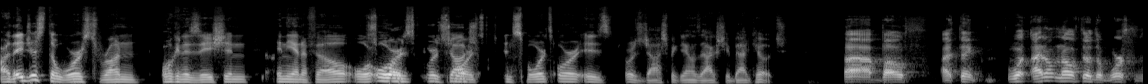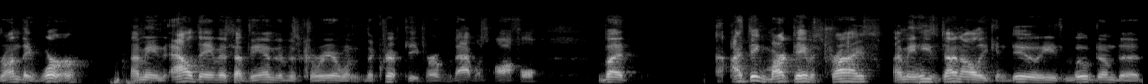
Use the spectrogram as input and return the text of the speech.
Are they just the worst run organization in the NFL, or or is, or is Josh Sports. in sports, or is or is Josh McDaniels actually a bad coach? Uh, both. I think. What I don't know if they're the worst run they were. I mean, Al Davis at the end of his career when the Crypt Keeper that was awful, but I think Mark Davis tries. I mean, he's done all he can do. He's moved them to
